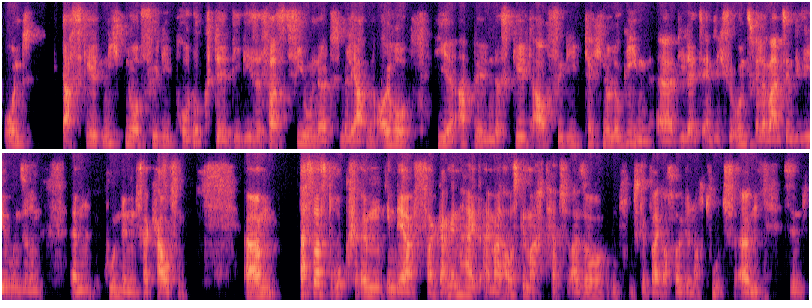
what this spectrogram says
Und das gilt nicht nur für die Produkte, die diese fast 400 Milliarden Euro hier abbilden. Das gilt auch für die Technologien, äh, die letztendlich für uns relevant sind, die wir unseren ähm, Kunden verkaufen. Ähm, das, was Druck ähm, in der Vergangenheit einmal ausgemacht hat, also ein Stück weit auch heute noch tut, ähm, sind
